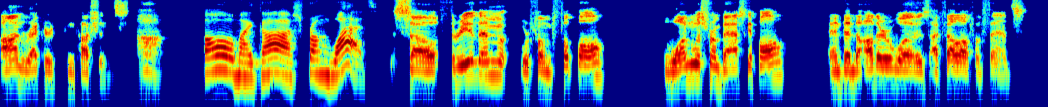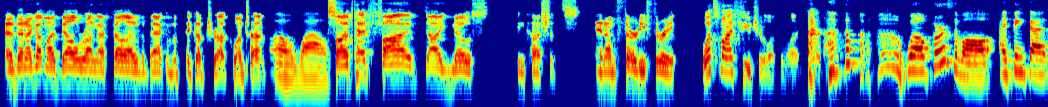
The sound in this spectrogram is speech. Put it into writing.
on record concussions. oh my gosh. From what? So three of them were from football, one was from basketball, and then the other was I fell off a fence. And then I got my bell rung. I fell out of the back of a pickup truck one time. Oh, wow. So I've had five diagnosed concussions, and I'm 33. What's my future looking like? well, first of all, I think that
